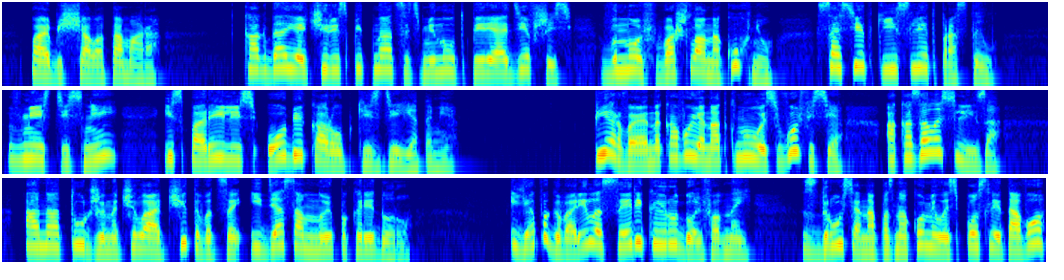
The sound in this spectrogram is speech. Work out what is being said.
— пообещала Тамара. Когда я через 15 минут, переодевшись, вновь вошла на кухню, соседки и след простыл. Вместе с ней испарились обе коробки с диетами. Первая, на кого я наткнулась в офисе, оказалась Лиза. Она тут же начала отчитываться, идя со мной по коридору. Я поговорила с Эрикой Рудольфовной. С Друсь она познакомилась после того,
